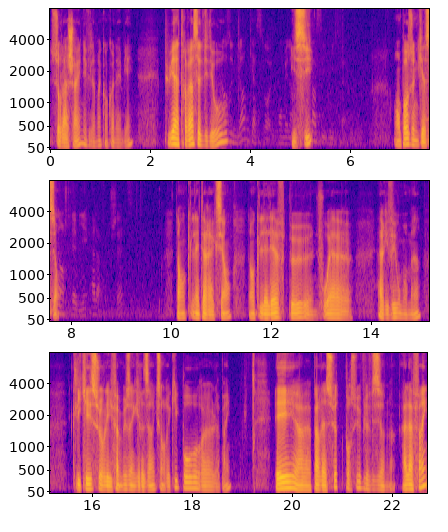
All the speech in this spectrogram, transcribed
sur la chaîne, évidemment, qu'on connaît bien. Puis, à travers cette vidéo, ici, on pose une question. Donc, l'interaction. Donc, l'élève peut, une fois euh, arrivé au moment, cliquer sur les fameux ingrédients qui sont requis pour euh, le pain et euh, par la suite poursuivre le visionnement. À la fin,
